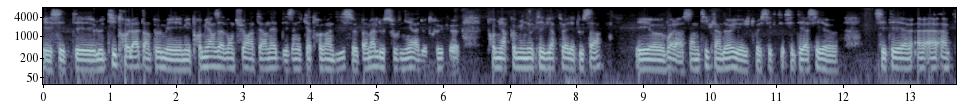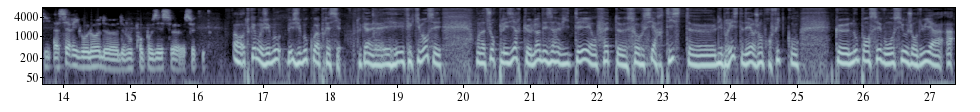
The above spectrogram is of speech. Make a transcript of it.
et c'était le titre relate un peu mes, mes premières aventures internet des années 90, pas mal de souvenirs et de trucs, première communauté virtuelle et tout ça. Et euh, voilà, c'est un petit clin d'œil. Je trouvais que c'était assez, euh, c'était euh, un, petit, assez rigolo de, de vous proposer ce, ce titre. En tout cas, moi j'ai beaucoup apprécié. En tout cas, effectivement, c'est on a toujours plaisir que l'un des invités en fait soit aussi artiste, libriste. D'ailleurs, j'en profite que nos pensées vont aussi aujourd'hui à,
